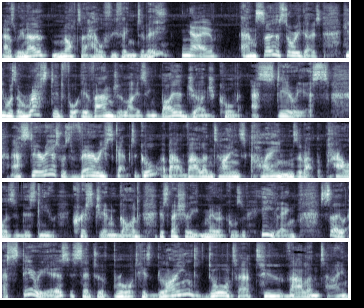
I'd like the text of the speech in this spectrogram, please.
As we know, not a healthy thing to be. No. And so the story goes. He was arrested for evangelizing by a judge called Asterius. Asterius was very skeptical about Valentine's claims about the powers of this new Christian god, especially miracles of healing. So Asterius is said to have brought his blind daughter to Valentine,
